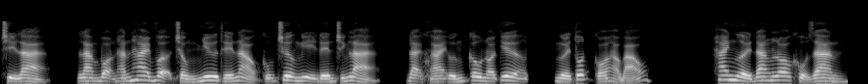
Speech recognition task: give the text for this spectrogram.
Chỉ là, làm bọn hắn hai vợ chồng như thế nào cũng chưa nghĩ đến chính là, đại khái ứng câu nói kia, người tốt có hảo báo. Hai người đang lo khổ gian,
